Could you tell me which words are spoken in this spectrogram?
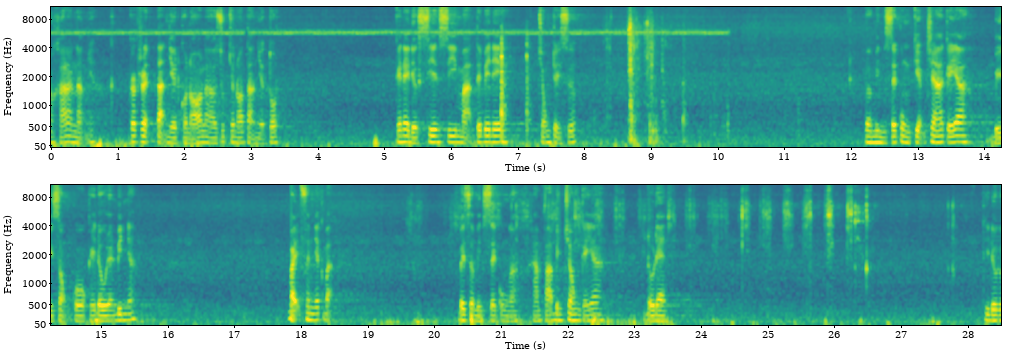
nó khá là nặng nhé. Các rãnh tản nhiệt của nó là giúp cho nó tản nhiệt tốt. Cái này được CNC mạ TPD chống chảy xước. Và mình sẽ cùng kiểm tra cái à, bên bề rộng của cái đầu đèn pin nhé 7 phân nhé các bạn. Bây giờ mình sẽ cùng à, khám phá bên trong cái à, đầu đèn. Thì đầu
